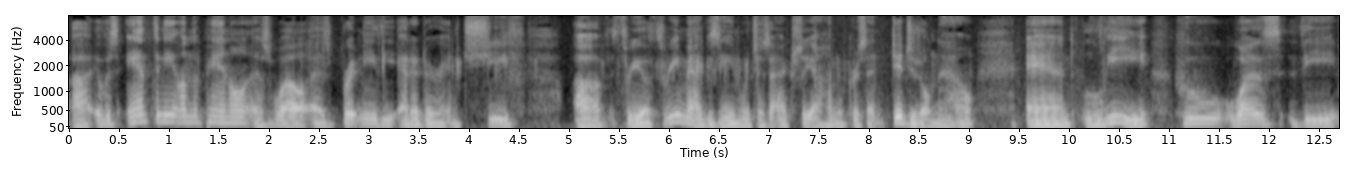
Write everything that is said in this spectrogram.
Uh, it was Anthony on the panel, as well as Brittany, the editor in chief of 303 magazine, which is actually 100% digital now, and Lee, who was the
